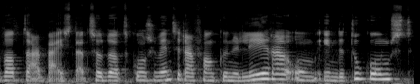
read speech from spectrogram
wat daarbij staat. Zodat consumenten daarvan kunnen leren om in de toekomst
